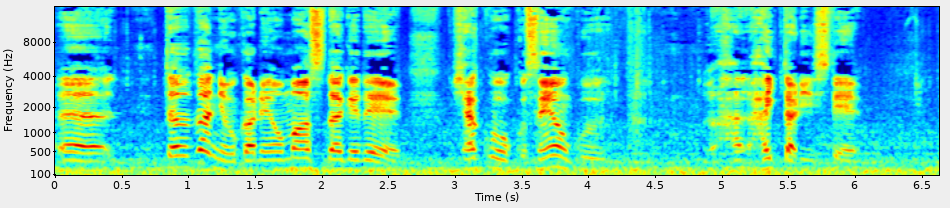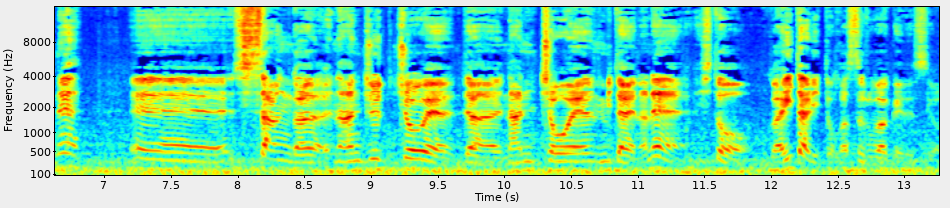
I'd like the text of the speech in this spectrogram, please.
えー、ただ単にお金を回すだけで、100億、1000億入ったりして、ね、えー、資産が何十兆円、じゃ何兆円みたいなね、人がいたりとかするわけですよ。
